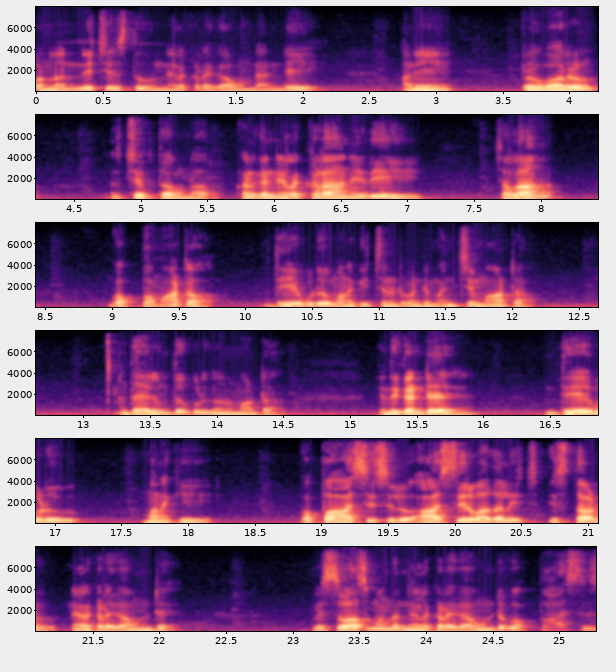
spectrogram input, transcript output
పనులన్నీ చేస్తూ నిలకడగా ఉండండి అని ప్రభువారు చెప్తా ఉన్నారు. కనుక నిలకడ అనేది చాలా గొప్ప మాట. దేవుడు మనకి ఇచ్చినటువంటి మంచి మాట. ధైర్యంతో కూడిన మాట. ఎందుకంటే దేవుడు మనకి గొప్ప ఆశీస్సులు ఆశీర్వాదాలు ఇస్తాడు నిలకడగా ఉంటే. విశ్వాసం అంతా నిలకడగా ఉంటే గొప్ప ఆశీ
